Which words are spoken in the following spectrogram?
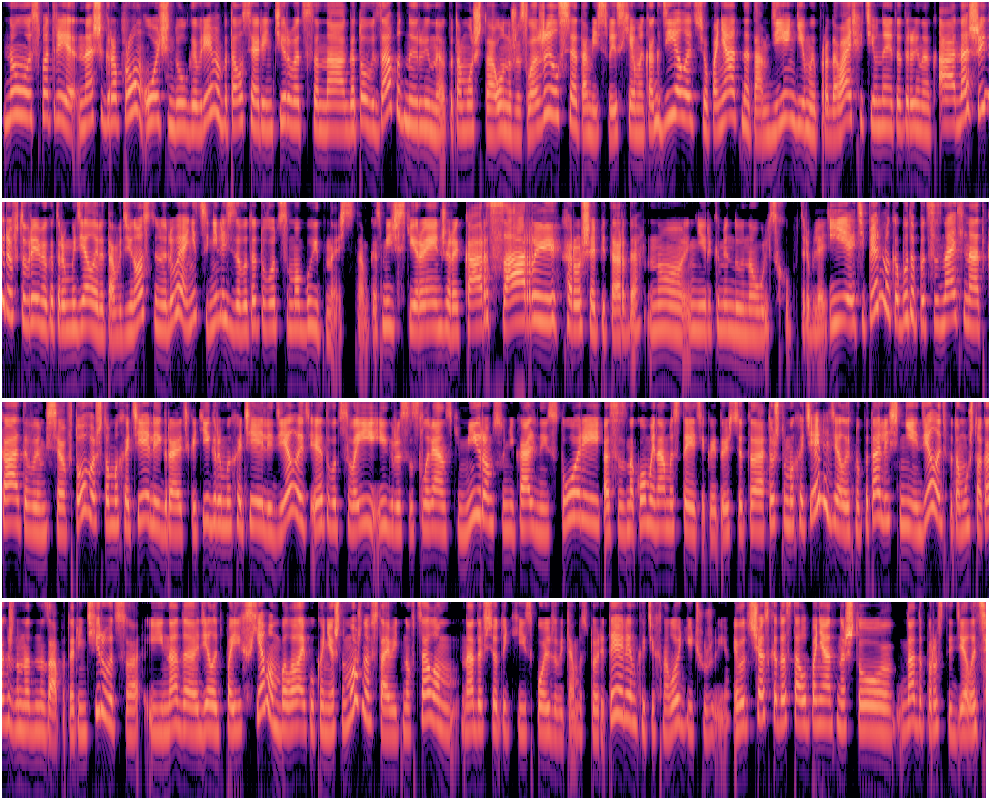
Ну, смотри, наш Игропром очень долгое время пытался ориентироваться на готовый западный рынок, потому что он уже сложился, там есть свои схемы, как делать, все понятно, там деньги, мы продавать хотим на этот рынок. А наши игры в то время, которые мы делали там в 90-е нулевые, они ценились за вот эту вот самобытность. Там космические рейнджеры, карсары, хорошая петарда, но не рекомендую на улицах употреблять. И теперь мы как будто подсознательно откатываемся в то, во что мы хотели играть, какие игры мы хотели делать. И это вот свои игры со славянским миром, с уникальной историей, а со знакомой нам эстетикой. То есть это то, что мы хотели делать, но пытались не делать, потому что а как же нам надо на Запад ориентироваться, и надо делать по их схемам. Балалайку, конечно, можно вставить, но в целом надо все-таки использовать там и сторителлинг, и технологии чужие. И вот сейчас, когда стало понятно, что надо просто делать,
